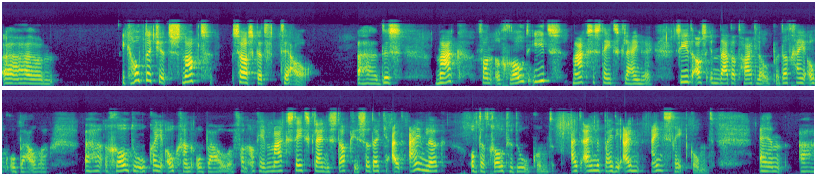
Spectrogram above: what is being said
uh, ik hoop dat je het snapt zoals ik het vertel. Uh, dus Maak van een groot iets, maak ze steeds kleiner. Zie het als inderdaad dat hardlopen. Dat ga je ook opbouwen. Uh, een groot doel kan je ook gaan opbouwen. Van oké, we maken steeds kleine stapjes. Zodat je uiteindelijk op dat grote doel komt. Uiteindelijk bij die eindstreep komt. En uh,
